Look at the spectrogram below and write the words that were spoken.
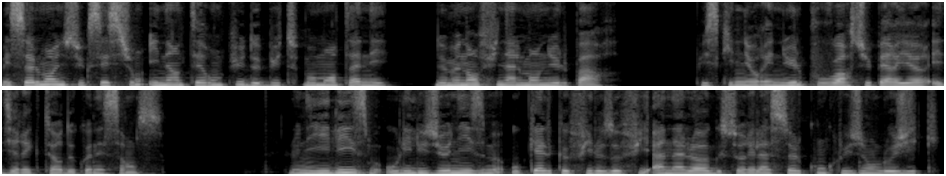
mais seulement une succession ininterrompue de buts momentanés, ne menant finalement nulle part, puisqu'il n'y aurait nul pouvoir supérieur et directeur de connaissances. Le nihilisme ou l'illusionnisme ou quelque philosophie analogue serait la seule conclusion logique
